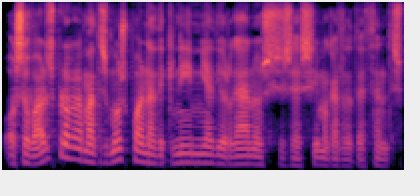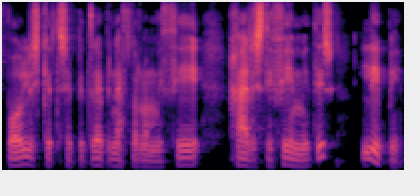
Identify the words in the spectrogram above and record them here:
ο σοβαρός προγραμματισμός που αναδεικνύει μια διοργάνωση σε σήμα κατά τεθέν της πόλης και της επιτρέπει να αυτονομηθεί χάρη στη φήμη της, λείπει.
